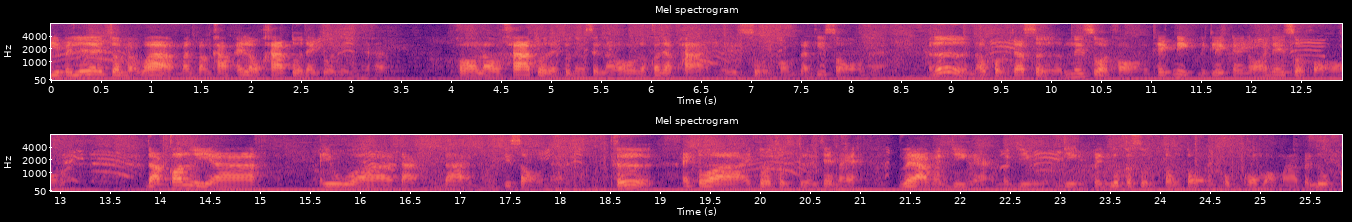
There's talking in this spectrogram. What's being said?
ีไปเรื่อยจนแบบว่ามันบังคับให้เราฆ่าตัวใดตัวหนึ่งนะครับ พอเราฆ่าตัวใดตัวหนึ่งเสร็จแล้ว เราก็จะผ่านในส่วนของดันที่สองนะเออแล้วผมจะเสริมในส่วนของเทคนิคเล็กๆน้อยๆในส่วนของ ดาก้อนเลียไอวัวดาด่านที่สองนะคือไอตัวไอตัวถูกเตือนใช่ไหมเวลามันยิงอะ มันยิงยิงเป็นลูกกระสุนตรงๆกลมๆออกมาเป็นลูกไฟ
